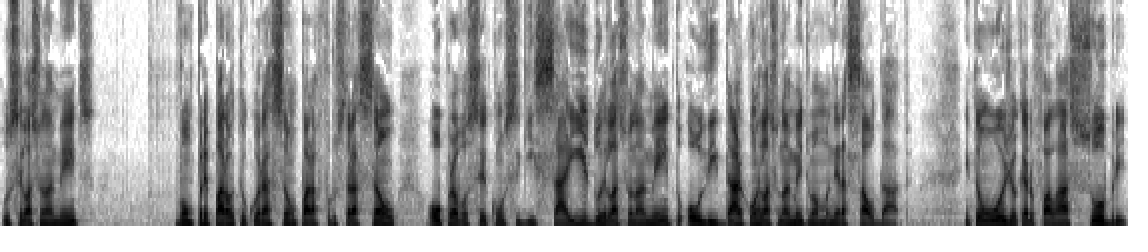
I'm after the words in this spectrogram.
os relacionamentos vão preparar o teu coração para a frustração ou para você conseguir sair do relacionamento ou lidar com o relacionamento de uma maneira saudável. Então hoje eu quero falar sobre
